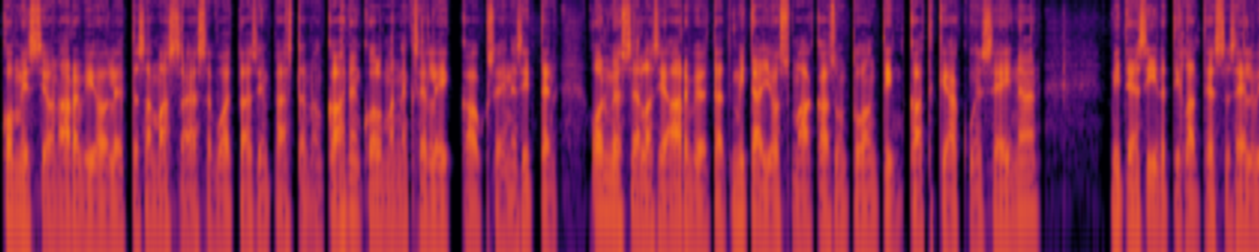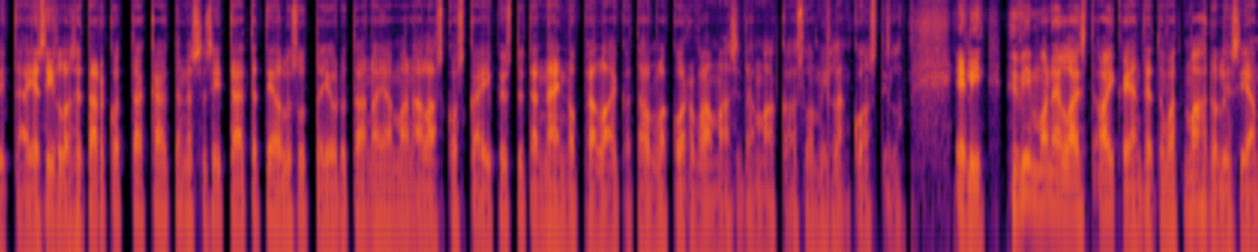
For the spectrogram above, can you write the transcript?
Komission arvioili, että samassa ajassa voitaisiin päästä noin kahden kolmanneksen leikkaukseen. Ja sitten on myös sellaisia arvioita, että mitä jos maakaasun tuonti katkeaa kuin seinään, miten siinä tilanteessa selvitään. Ja silloin se tarkoittaa käytännössä sitä, että teollisuutta joudutaan ajamaan alas, koska ei pystytä näin nopealla aikataululla korvaamaan sitä maakaasua millään konstilla. Eli hyvin monenlaiset aikajänteet ovat mahdollisia.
